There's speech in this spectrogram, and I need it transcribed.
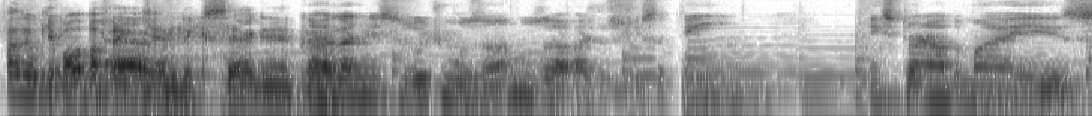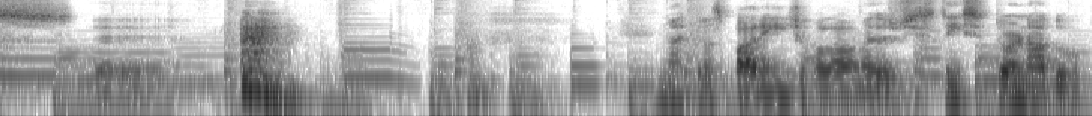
fazer o quê? Bola para frente, é, a vida que segue, né, cara? Na verdade, nesses últimos anos, a, a justiça tem tem se tornado mais. É... Não é transparente a palavra, mas a justiça tem se tornado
